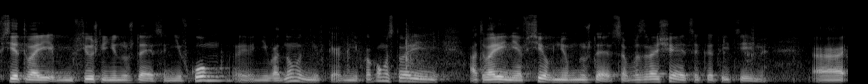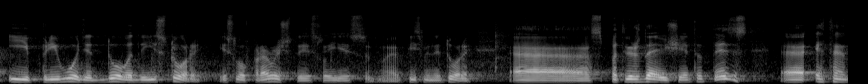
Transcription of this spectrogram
все творения, Всевышний не нуждается ни в ком, ни в одном, ни в, ни в каком из творений, а творения все в нем нуждаются, возвращается к этой теме и приводит доводы из Торы, из слов пророчества, из, из письменной Торы, подтверждающие этот тезис, это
